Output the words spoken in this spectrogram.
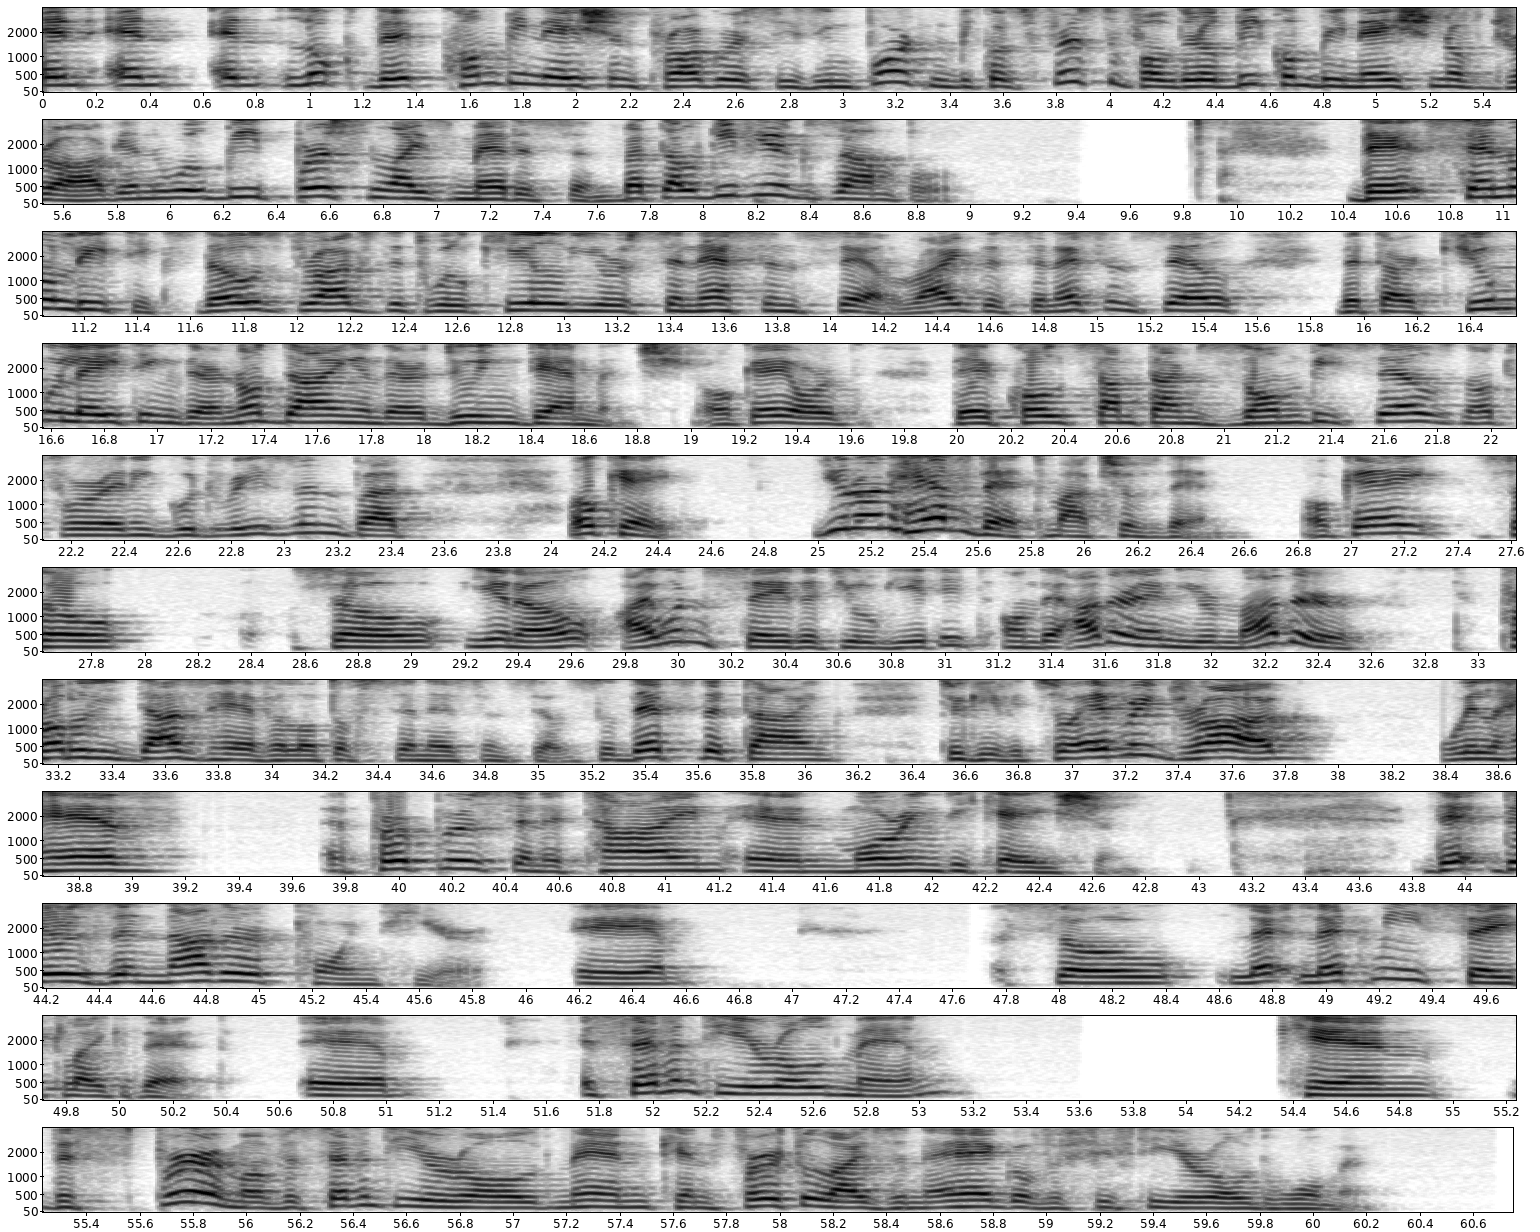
and and and look the combination progress is important because first of all there'll be combination of drug and will be personalized medicine. But i'll give you example. The senolytics those drugs that will kill your senescent cell right? The senescent cell that are accumulating they're not dying and they're doing damage okay? Or they're called sometimes zombie cells not for any good reason but okay. You don't have that much of them okay? So so, you know, I wouldn't say that you'll get it. On the other hand, your mother probably does have a lot of senescent cells. So that's the time to give it. So every drug will have a purpose and a time and more indication. There's another point here. Um, so let, let me say it like that. Um, a 70 year old man can the sperm of a 70 year old man can fertilize an egg of a 50 year old woman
